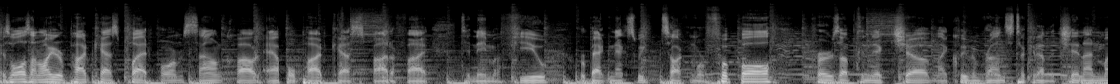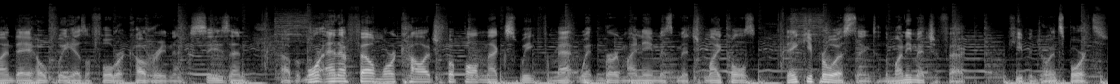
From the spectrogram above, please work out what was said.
as well as on all your podcast platforms SoundCloud, Apple Podcasts, Spotify, to name a few. We're back next week to talk more football. Prayers up to Nick Chubb. My Cleveland Browns took it on the chin on Monday. Hopefully, he has a full recovery next season. Uh, but more NFL, more college football next week. For Matt Wittenberg, my name is Mitch Michaels. Thank you for listening to the Money Mitch Effect keep enjoying sports.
